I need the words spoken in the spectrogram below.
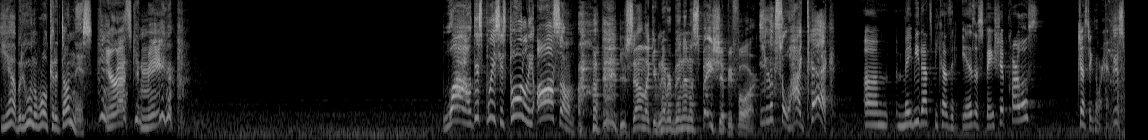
Yeah, but who in the world could have done this? You're asking me? Wow, this place is totally awesome. you sound like you've never been in a spaceship before. It looks so high tech. Um, maybe that's because it is a spaceship, Carlos? Just ignore him. This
